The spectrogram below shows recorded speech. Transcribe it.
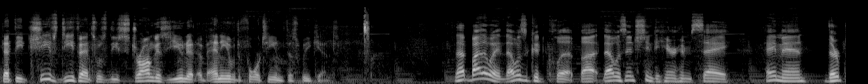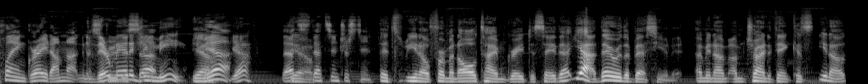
that the Chiefs' defense was the strongest unit of any of the four teams this weekend. That, by the way, that was a good clip. That, that was interesting to hear him say, "Hey, man, they're playing great. I'm not going to. They're managing me. Yeah. Yeah, Yeah. That's Yeah. that's interesting. It's you know from an all-time great to say that. Yeah, they were the best unit. I mean, I'm, I'm trying to think because you know,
